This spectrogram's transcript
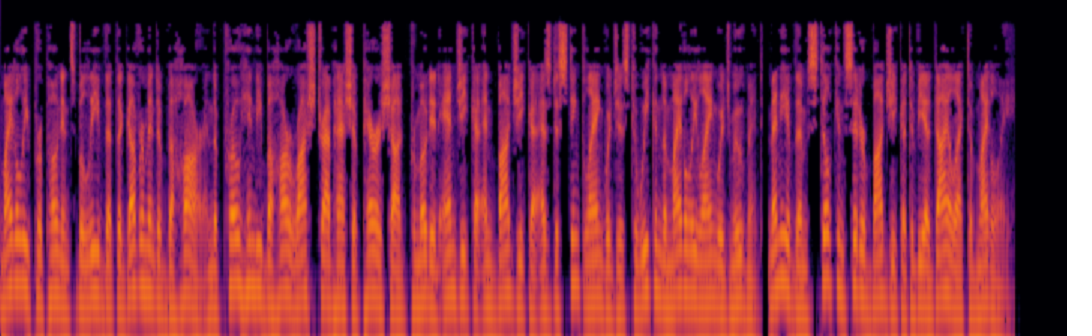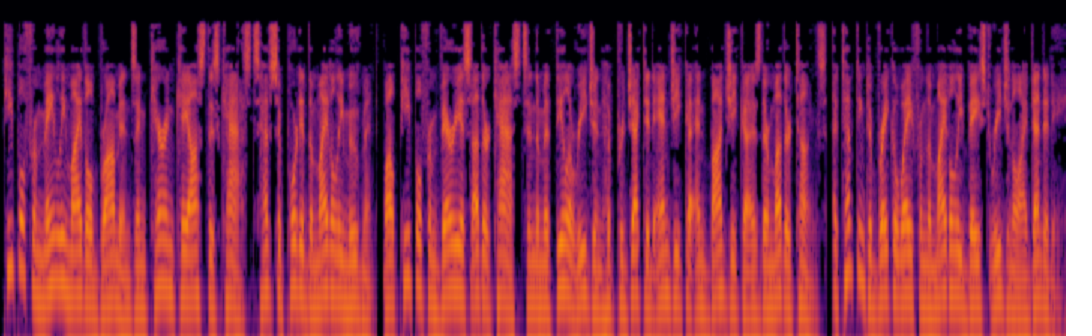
Maithili proponents believe that the government of Bihar and the pro Hindi Bihar Rashtrabhasha Parishad promoted Angika and Bajika as distinct languages to weaken the Maithili language movement. Many of them still consider Bajika to be a dialect of Maithili. People from mainly Maithil Brahmins and Karan Kayasthas castes have supported the Maithili movement, while people from various other castes in the Mithila region have projected Angika and Bajika as their mother tongues, attempting to break away from the Maithili-based regional identity.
